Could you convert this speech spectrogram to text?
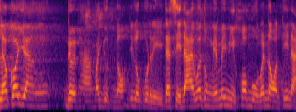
แล้วก็ยังเดินทางมาหยุดนอนที่ลบบุรี แต่เสียดายว่าตรงนี้ไม่มีข้อมูลว่านอนที่ไหน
